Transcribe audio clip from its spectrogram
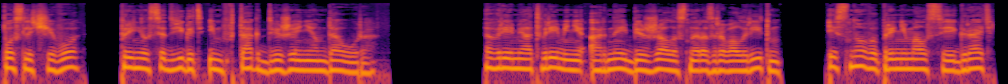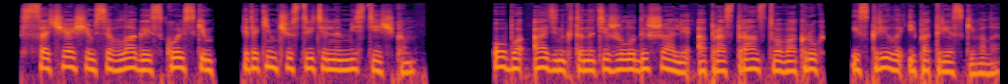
после чего принялся двигать им в такт движением Даура. Время от времени Арней безжалостно разрывал ритм и снова принимался играть с сочащимся влагой скользким и таким чувствительным местечком — Оба Аддингтона тяжело дышали, а пространство вокруг искрило и потрескивало.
